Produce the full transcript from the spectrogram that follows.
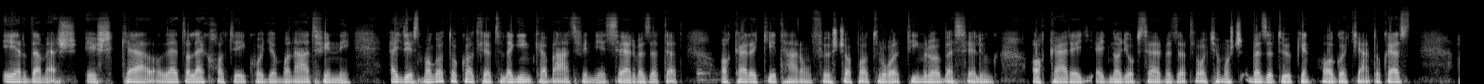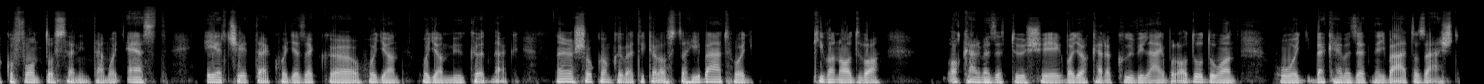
érdemes és kell, lehet a leghatékonyabban átvinni egyrészt magatokat, illetve leginkább átvinni egy szervezetet. Akár egy két-három fős csapatról, teamről beszélünk, akár egy, egy nagyobb szervezetről, ha most vezetőként hallgatjátok ezt, akkor fontos szerintem, hogy ezt értsétek, hogy ezek uh, hogyan, hogyan működnek. Nagyon sokan követik el azt a hibát, hogy ki van adva akár vezetőség, vagy akár a külvilágból adódóan, hogy be kell vezetni egy változást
